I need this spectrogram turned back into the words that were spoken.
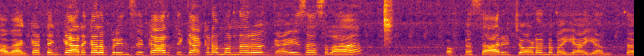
ఆ వెంకట్ ఇంకా వెనకాల ప్రిన్స్ కార్తిక్ అక్కడ ఉన్నారు? గైస్ అసలు ఒక్కసారి చూడండి భయ్యా ఎంత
